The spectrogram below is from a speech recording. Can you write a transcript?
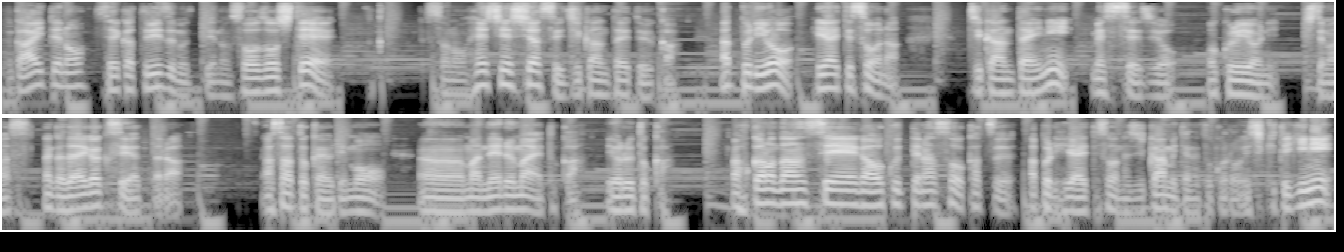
なんか相手の生活リズムっていうのを想像して、その返信しやすい時間帯というか、アプリを開いてそうな時間帯にメッセージを送るようにしてます。なんか大学生やったら、朝とかよりも、うん、まあ寝る前とか夜とか、まあ、他の男性が送ってなそうかつアプリ開いてそうな時間みたいなところを意識的に、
